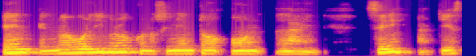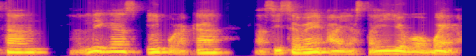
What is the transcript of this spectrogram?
en el nuevo libro Conocimiento Online. Sí, aquí están las ligas y por acá, así se ve, ahí hasta ahí llegó. Bueno,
